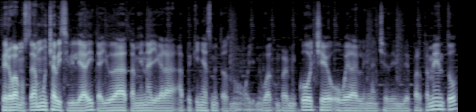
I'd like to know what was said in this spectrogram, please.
pero vamos, te da mucha visibilidad y te ayuda también a llegar a, pequeñas metas, ¿no? Oye, me voy a comprar mi coche o voy a dar el enganche de mi departamento.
